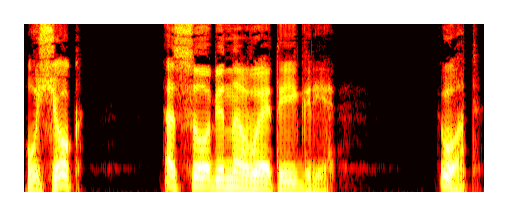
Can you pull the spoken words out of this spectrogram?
Усек? Особенно в этой игре. Вот.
